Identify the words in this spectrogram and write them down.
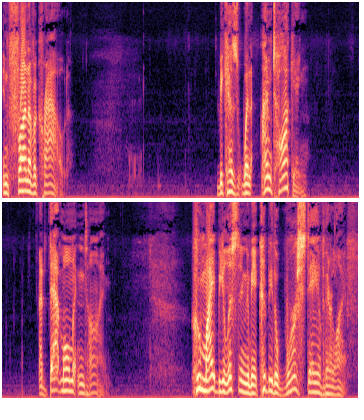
in front of a crowd. Because when I'm talking at that moment in time, who might be listening to me, it could be the worst day of their life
